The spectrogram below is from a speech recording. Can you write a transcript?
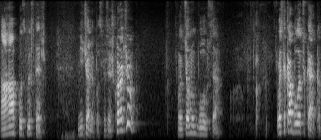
Ага, посвистиш. Нічого не посвистиш. Коротше, на цьому було все. Ось така була цукерка.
